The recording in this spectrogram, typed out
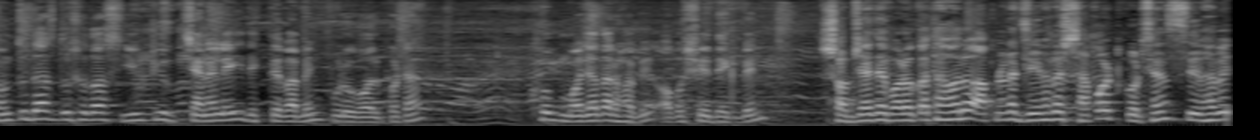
সন্তু দাস, দুশো দাস ইউটিউব চ্যানেলেই দেখতে পাবেন পুরো গল্পটা। খুব মজাদার হবে, অবশ্যই দেখবেন। সব জায়গায় বড় কথা হলো, আপনারা যেভাবে সাপোর্ট করছেন, সেভাবে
